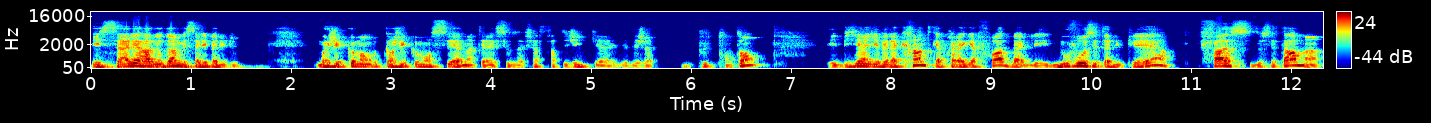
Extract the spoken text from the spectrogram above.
Et ça a l'air anodin, mais ça l'est pas du tout. Moi, quand j'ai commencé à m'intéresser aux affaires stratégiques il y, a, déjà plus de 30 ans, eh bien, il y avait la crainte qu'après la guerre froide, bah, les nouveaux États nucléaires fassent de cette arme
